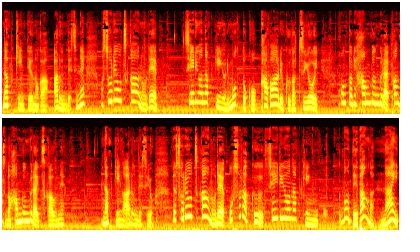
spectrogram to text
ナプキンっていうのがあるんですね。それを使うので生理用ナプキンよりもっとこうカバー力が強い。本当に半分ぐらいパンツの半分ぐらい使うねナプキンがあるんですよ。でそれを使うのでおそらく生理用ナプキンの出番がない。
